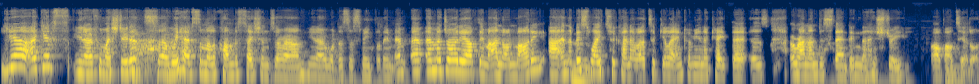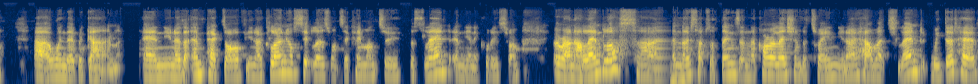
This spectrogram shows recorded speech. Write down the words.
Yeah, I guess, you know, for my students, uh, we have similar conversations around, you know, what does this mean for them? And a, a majority of them are non Māori. Uh, and the best Mm. way to kind of articulate and communicate that is around understanding the history of Mm. Aotearoa uh, when they began. And, you know, the impact of, you know, colonial settlers once they came onto this land and the inequities from around our land loss uh, and those types of things and the correlation between you know how much land we did have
